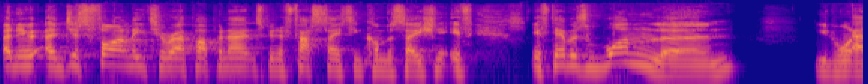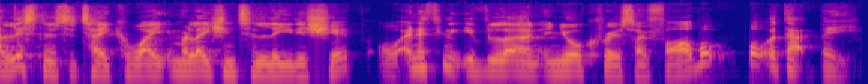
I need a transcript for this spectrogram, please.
and, and just finally to wrap up, and it's been a fascinating conversation. If, if there was one learn you'd want our listeners to take away in relation to leadership or anything that you've learned in your career so far, what, what would that be?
